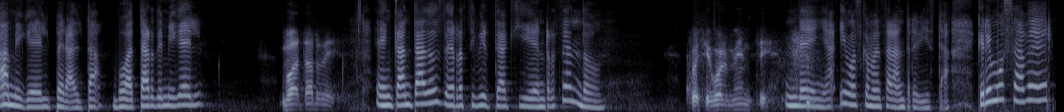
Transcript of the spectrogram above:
a Miguel Peralta. Boa tarde, Miguel. Boa tarde. Encantados de recibirte aquí en Recendo. Pois pues igualmente. Veña, imos comenzar a entrevista. Queremos saber,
